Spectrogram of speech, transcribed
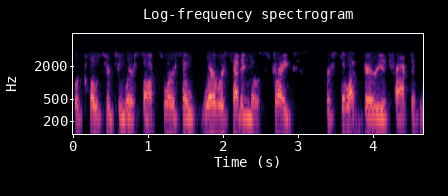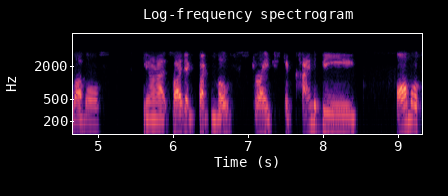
we're closer to where stocks were. So where we're setting those strikes are still at very attractive levels. You know, so I'd expect most strikes to kind of be almost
